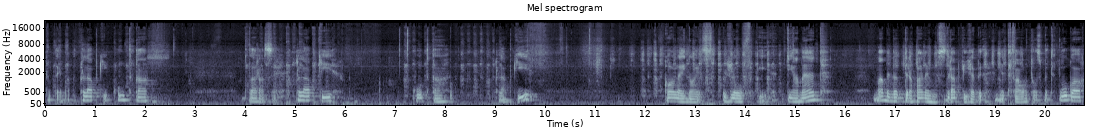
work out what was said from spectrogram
Tutaj mamy klapki, kłódka. Dwa razy klapki, kłódka, klapki. Kolejno jest żółw i diament. Mamy naddrapane już zdrapki, żeby nie trwało to zbyt długo.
